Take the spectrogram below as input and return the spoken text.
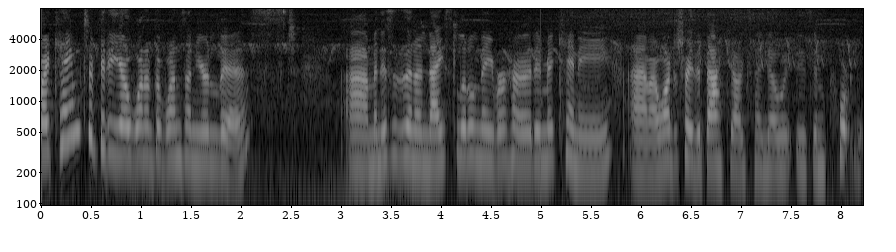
I came to video one of the ones on your list. Um, and this is in a nice little neighborhood in McKinney. Um, I wanted to show you the backyard because I know it is important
